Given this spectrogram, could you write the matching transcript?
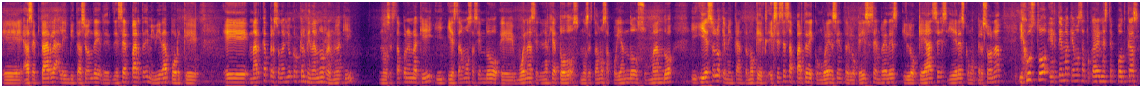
eh, aceptar la, la invitación de, de- de ser parte de mi vida, porque eh, marca personal yo creo que al final nos reunió aquí, nos está poniendo aquí y, y estamos haciendo eh, buena sinergia todos, nos estamos apoyando, sumando y, y eso es lo que me encanta, ¿no? Que ex- existe esa parte de congruencia entre lo que dices en redes y lo que haces y eres como persona. Y justo el tema que vamos a tocar en este podcast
